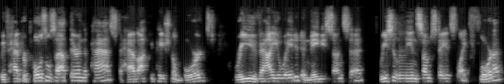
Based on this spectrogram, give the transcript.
We've had proposals out there in the past to have occupational boards reevaluated and maybe sunset. Recently, in some states like Florida,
